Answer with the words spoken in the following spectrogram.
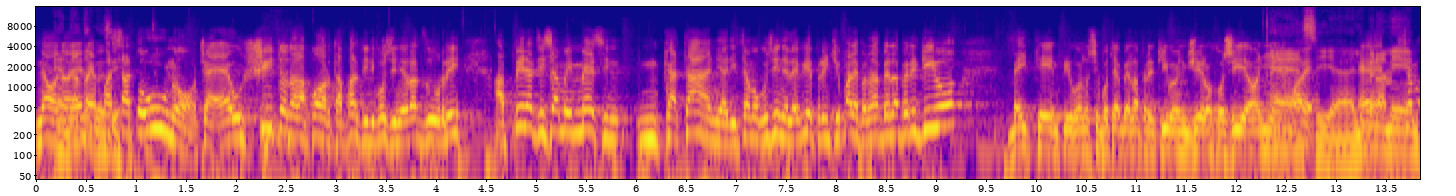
No, È no, ne è così. passato uno, cioè è uscito dalla porta, a parte i tifosi nerazzurri, appena ci siamo immessi in, in Catania, diciamo così, nelle vie principali per andare per l'aperitivo, bei tempi quando si poteva bere l'aperitivo in giro così ogni... Eh vabbè. sì, eh, Eh, liberamente, siamo-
